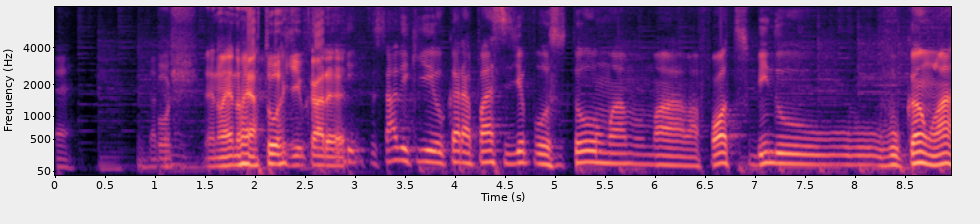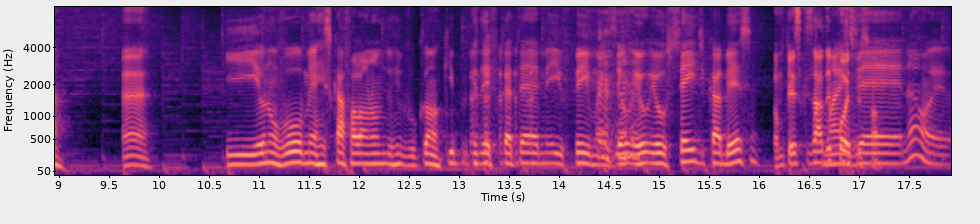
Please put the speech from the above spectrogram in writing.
Exatamente. Poxa, não é, não é à toa que o cara. E Tu sabe que o Carapaz esse dia postou uma, uma, uma foto subindo o vulcão lá. É. E eu não vou me arriscar a falar o nome do vulcão aqui, porque daí fica até meio feio, mas eu, eu, eu sei de cabeça. Vamos pesquisar depois, pessoal. é, não, eu-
